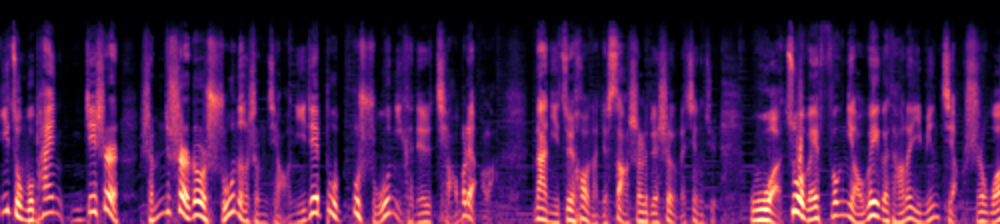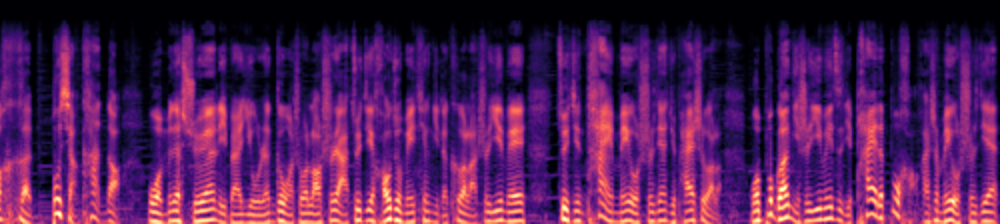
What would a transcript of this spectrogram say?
你总不拍，你这事儿什么事儿都是熟能生巧，你这不不熟，你肯定就巧不了了。那你最后呢，就丧失了对摄影的兴趣。我作为蜂鸟微课堂的一名讲师，我很不想看到我们的学员里边有人跟我说：“老师呀，最近好久没听你的课了，是因为最近太没有时间去拍摄了。”我不管你是因为自己拍的不好，还是没有时间，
